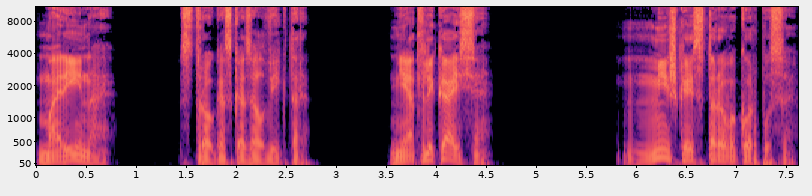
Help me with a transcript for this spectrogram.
«Марина!» Строго сказал Виктор. «Не отвлекайся!» «Мишка из второго корпуса.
